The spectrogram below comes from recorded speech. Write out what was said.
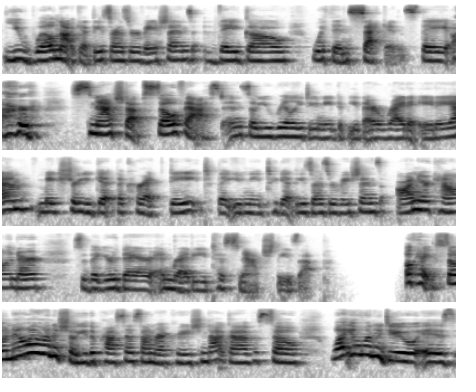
you will not get these reservations. They go within seconds. They are snatched up so fast. And so you really do need to be there right at 8 a.m. Make sure you get the correct date that you need to get these reservations on your calendar so that you're there and ready to snatch these up. Okay, so now I want to show you the process on recreation.gov. So what you'll want to do is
